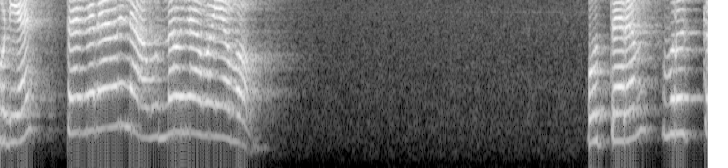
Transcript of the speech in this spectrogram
കൂടിയാൽ തകരാറിലാവുന്ന ഒരു അവയവം. ഉത്തരം വൃക്ക.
